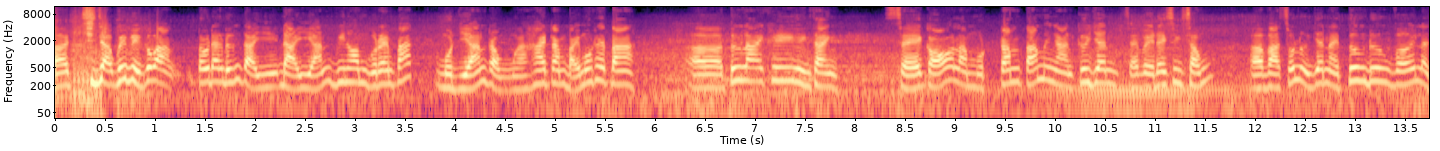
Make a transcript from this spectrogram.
À, xin chào quý vị các bạn, tôi đang đứng tại đại dự án Vinhome Grand Park, một dự án rộng à, 271 hecta. À, tương lai khi hình thành sẽ có là 180.000 cư dân sẽ về đây sinh sống à, và số lượng dân này tương đương với là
